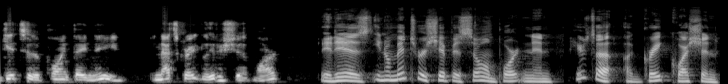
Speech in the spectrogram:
get to the point they need. And that's great leadership, Mark. It is. You know, mentorship is so important. And here's a, a great question.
